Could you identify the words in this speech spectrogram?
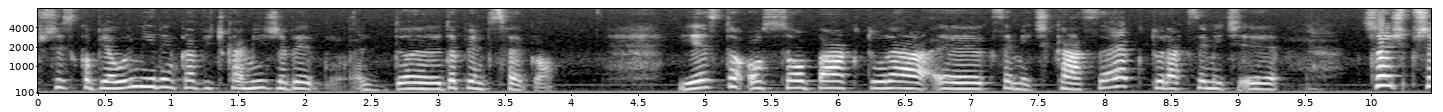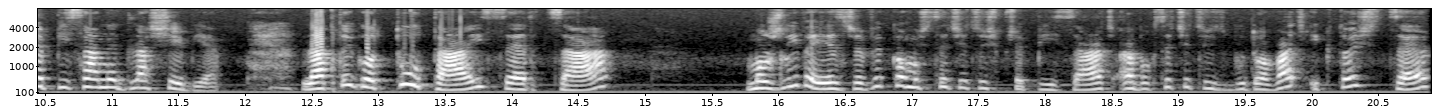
wszystko białymi rękawiczkami, żeby do, dopiąć swego. Jest to osoba, która e, chce mieć kasę, która chce mieć e, coś przepisane dla siebie. Dlatego tutaj serca możliwe jest, że wy komuś chcecie coś przepisać albo chcecie coś zbudować i ktoś chce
